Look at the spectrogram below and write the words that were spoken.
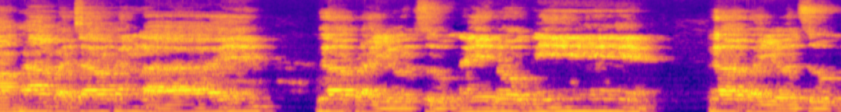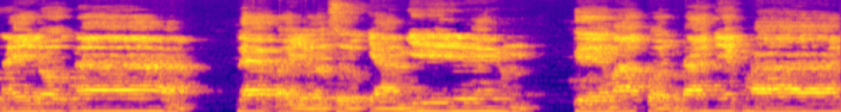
องข้าพเจ้าทั้งหลาย เพื่อประโยชน์สุขในโลกนี้ เพื่อประโยชน์สุขในโลกหน้า และประโยชน์สุขอย่างยิ่ง คือมรรคผลพระนิพพาน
